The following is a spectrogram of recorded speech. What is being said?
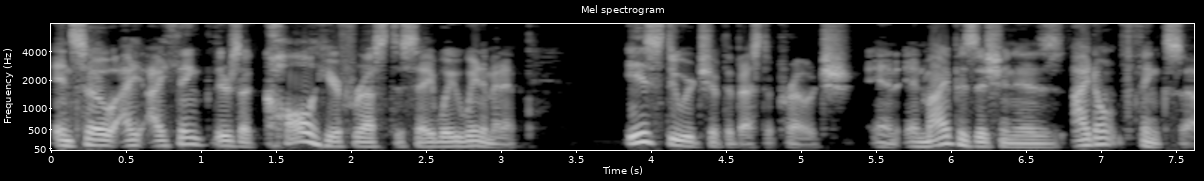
And so I, I think there's a call here for us to say, wait, wait a minute is stewardship the best approach? And, and my position is, I don't think so.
